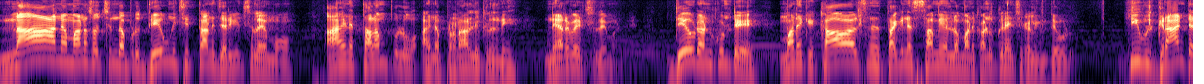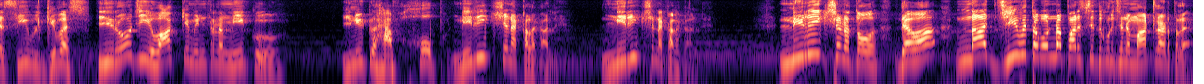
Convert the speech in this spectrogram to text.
నా అనే మనసు వచ్చినప్పుడు దేవుని చిత్తాన్ని జరిగించలేము. ఆయన తలంపులు ఆయన ప్రణాళికల్ని నెరవేర్చలేమండి. దేవుడు అనుకుంటే మనకి కావాల్సిన తగిన సమయంలో మనకు అనుగ్రహించగలిగిన దేవుడు. He will grant us he will give us ఈరోజు ఈ వాక్యం వింటున్న మీకు you need to have hope నిరీక్షణ కలగాలి. నిరీక్షణ కలగాలి. నిరీక్షణతో దేవా నా జీవితం ఉన్న పరిస్థితి గురించి నేను మాట్లాడతలే.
